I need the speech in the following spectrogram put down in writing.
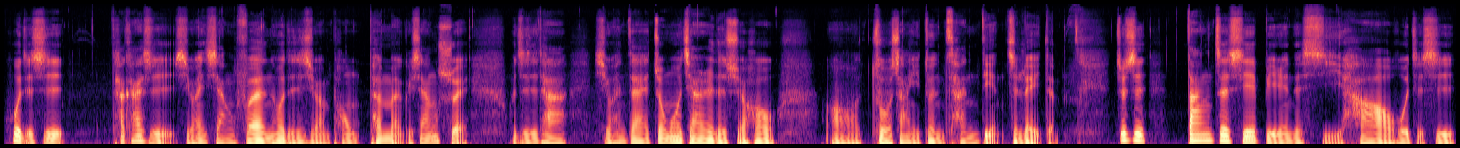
或者是他开始喜欢香氛，或者是喜欢喷喷某个香水，或者是他喜欢在周末假日的时候哦做上一顿餐点之类的，就是。当这些别人的喜好或者是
